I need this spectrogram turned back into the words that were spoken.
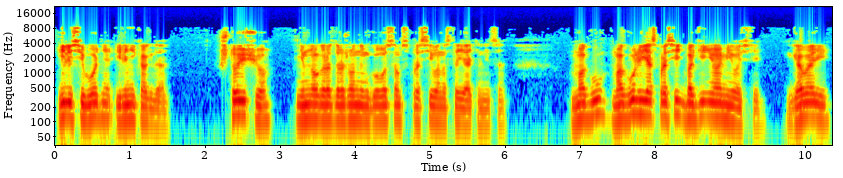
Или сегодня, или никогда. «Что еще?» — немного раздраженным голосом спросила настоятельница. «Могу, могу ли я спросить богиню о милости?» «Говори».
